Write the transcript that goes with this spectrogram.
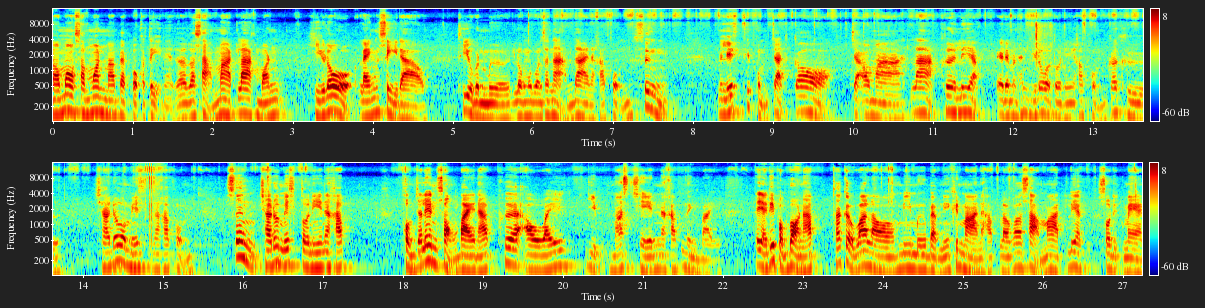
Normal Summon มาแบบปกติเนี่ยเราจะสามารถลากมอนฮีโร่แรง4ดาว ที่อยู่บนมือลงมาบนสนามได้นะครับผม ซึ่งในลิสต์ที่ผมจัดก็จะเอามาลากเพื่อเรียก Elemental Hero ตัวนี้ครับผมก็คือ Shadow Mist นะครับผม ซึ่ง Shadow Mist ตัวนี้นะครับ ผมจะเล่น 2 ใบนะครับ เพื่อเอาไว้หยิบ Must Change นะครับ1ใบ แต่อย่างที่ผมบอกนะครับ ถ้าเกิดว่าเรามีมือแบบนี้ขึ้นมานะครับ เราก็สามารถเรียก Solid Man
